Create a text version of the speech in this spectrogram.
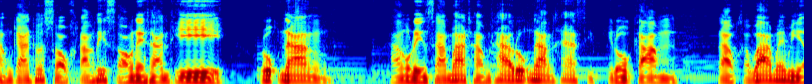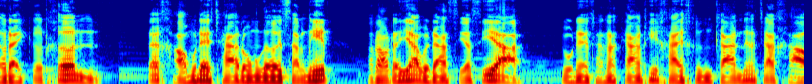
ทำการทดสอบครั้งที่ 2 ในทันทีลุกนั่ง ทั้งรินสามารถทำท่าลุกนั่ง 50 กิโลกรัมราวกับว่าไม่มีอะไรเกิดขึ้น และเขาไม่ได้ช้าลงเลยสักนิดตลอดระยะเวลาเสียเสีย อยู่ในสถานการณ์ที่คล้ายคลึงกันเนื่องจากเขา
